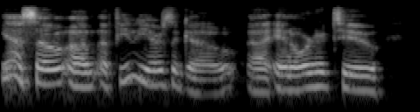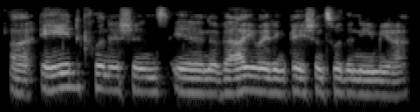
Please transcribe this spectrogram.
Yeah. So um, a few years ago, uh, in order to uh, aid clinicians in evaluating patients with anemia,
